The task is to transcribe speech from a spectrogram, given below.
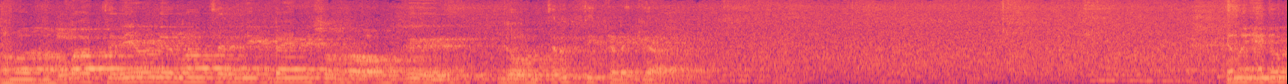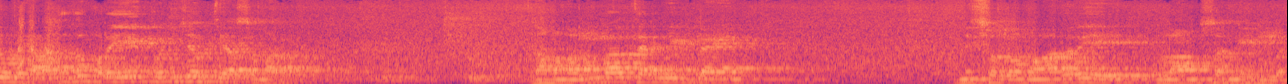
நம்ம நல்லா தெரிய வேண்டியதெல்லாம் தெரிஞ்சுக்கிட்டேன்னு சொல்கிற அளவுக்கு இங்கே ஒரு திருப்தி கிடைக்காது. ஏன்னா இதனுடைய அணுகுமுறையே கொஞ்சம் வித்தியாசமாக இருக்கு. நம்ம நல்லா தெரிஞ்சுக்கிட்டேன். நீ சொல்கிற மாதிரி உள்ள அம்சங்கள் இல்லை.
